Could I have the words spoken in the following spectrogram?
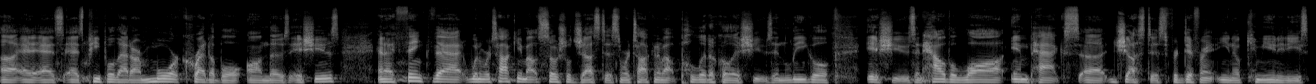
uh, as as people that are more credible on those issues. And I think that when we're talking about social justice and we're talking about political issues and legal issues and how the law impacts uh, justice for different you know communities,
